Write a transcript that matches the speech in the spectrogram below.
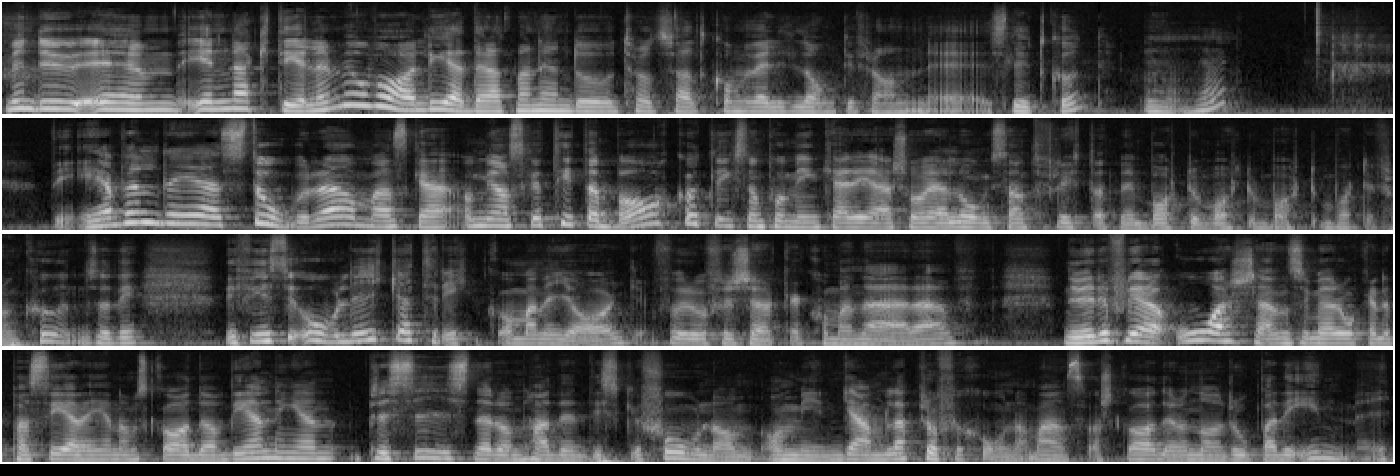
Men du, ehm, är nackdelen med att vara ledare att man ändå trots allt kommer väldigt långt ifrån eh, slutkund? Mm -hmm. Det är väl det stora om, man ska, om jag ska titta bakåt liksom på min karriär så har jag långsamt flyttat mig bort och bort och bort, och bort ifrån kund. Så det, det finns ju olika trick om man är jag för att försöka komma nära. Nu är det flera år sedan som jag råkade passera genom skadeavdelningen precis när de hade en diskussion om, om min gamla profession om ansvarsskador och någon ropade in mig.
